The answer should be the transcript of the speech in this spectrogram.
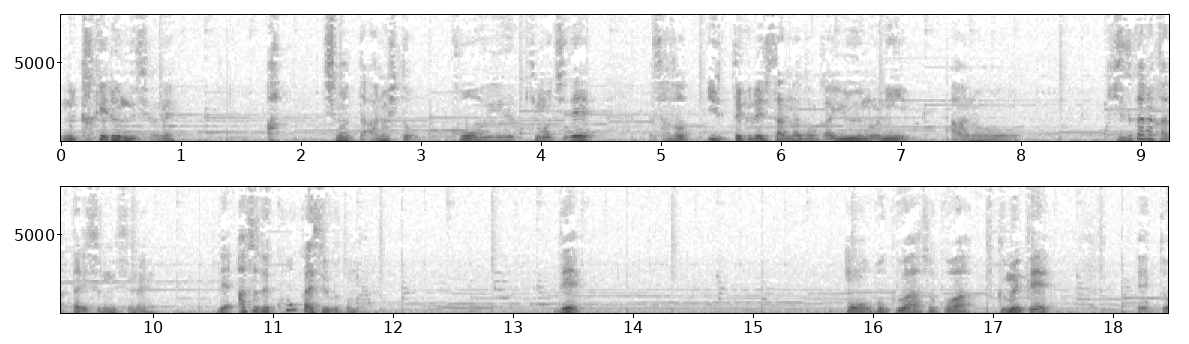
に欠けるんですよね。あしまったあの人こういう気持ちで誘っ言ってくれてたんだとかいうのに、あの気づかなかったりするんですよね。で後で後悔することもある。でもう僕はそこは含めてえっと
